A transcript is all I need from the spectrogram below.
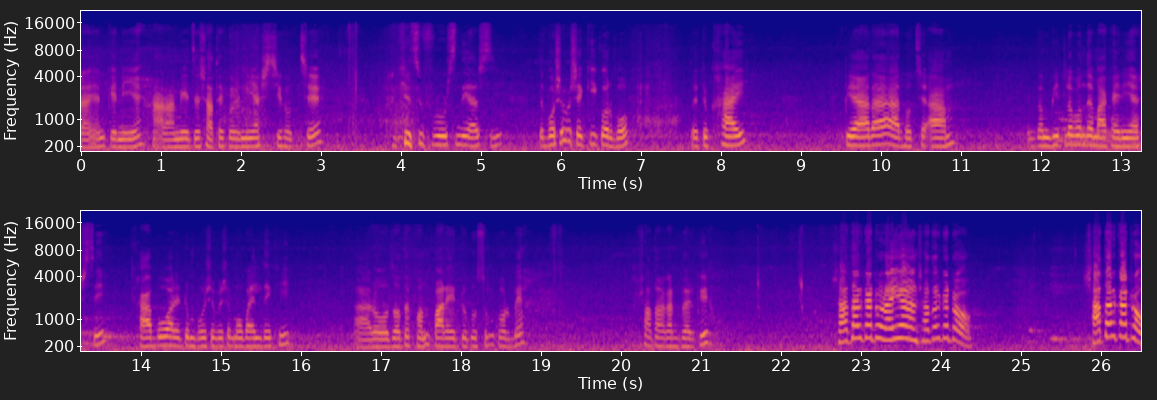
রায়ানকে নিয়ে। আর আমি যে সাথে করে নিয়ে আসছি হচ্ছে কিছু ফ্রুটস নিয়ে আসছি। তো বসে বসে কি করব? তো একটু খাই। পেয়ারা আর হচ্ছে আম। একদম বিট লবণ দিয়ে মাখায় নিয়ে আসছি। খাব আর একটু বসে বসে মোবাইল দেখি। আর ও যতক্ষণ পারে একটু গোসল করবে। সাঁতার কাটবে আর কি। সাঁতার কাটো, রায়ান, সাঁতার কাটো। সাঁতার কাটো।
